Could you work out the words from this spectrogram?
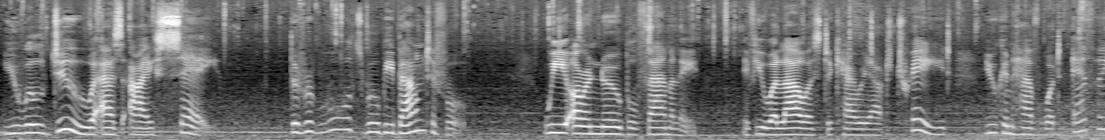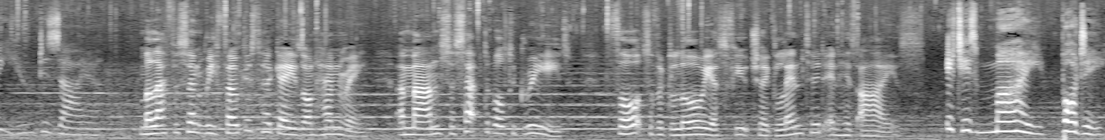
You will do as I say. The rewards will be bountiful. We are a noble family. If you allow us to carry out trade, you can have whatever you desire. Maleficent refocused her gaze on Henry, a man susceptible to greed. Thoughts of a glorious future glinted in his eyes. It is my body.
